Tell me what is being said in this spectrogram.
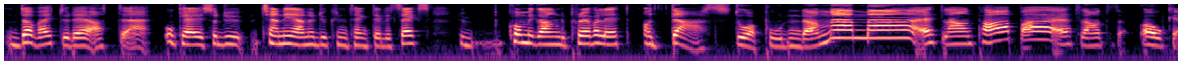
Da vet du det at eh, OK, så du kjenner gjerne du kunne tenkt deg litt sex. Du kom i gang, du prøver litt, og der står poden da. 'Mamma!' Et eller annet. 'Pappa!' Et eller annet. OK.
